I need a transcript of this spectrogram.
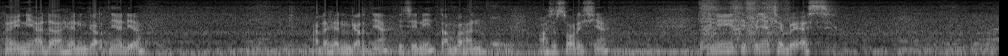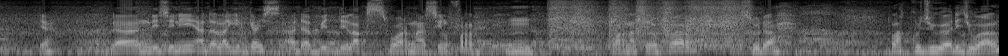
Nah ini ada handguardnya dia. Ada handguardnya di sini tambahan aksesorisnya. Ini tipenya CBS. Ya. Dan di sini ada lagi guys, ada Beat Deluxe warna silver. Hmm. Warna silver sudah laku juga dijual.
